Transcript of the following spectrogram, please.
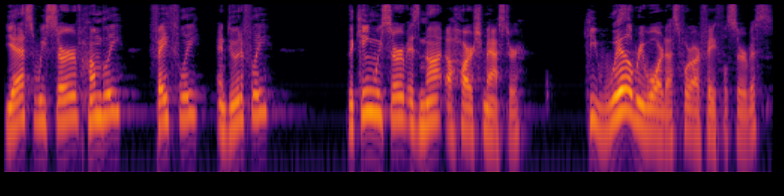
Yes, we serve humbly, faithfully, and dutifully. The king we serve is not a harsh master. He will reward us for our faithful service.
